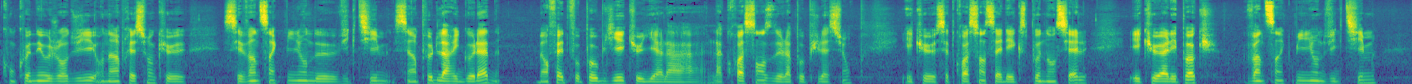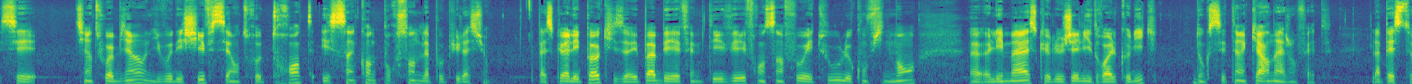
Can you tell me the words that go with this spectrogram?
qu'on connaît aujourd'hui, on a l'impression que ces 25 millions de victimes, c'est un peu de la rigolade. Mais en fait, il ne faut pas oublier qu'il y a la, croissance de la population et que cette croissance, elle est exponentielle et qu'à l'époque, 25 millions de victimes, c'est tiens-toi bien, au niveau des chiffres, c'est entre 30 et 50% de la population. Parce qu'à l'époque, ils n'avaient pas BFM TV, France Info et tout, le confinement, euh, les masques, le gel hydroalcoolique. Donc c'était un carnage en fait. La peste,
